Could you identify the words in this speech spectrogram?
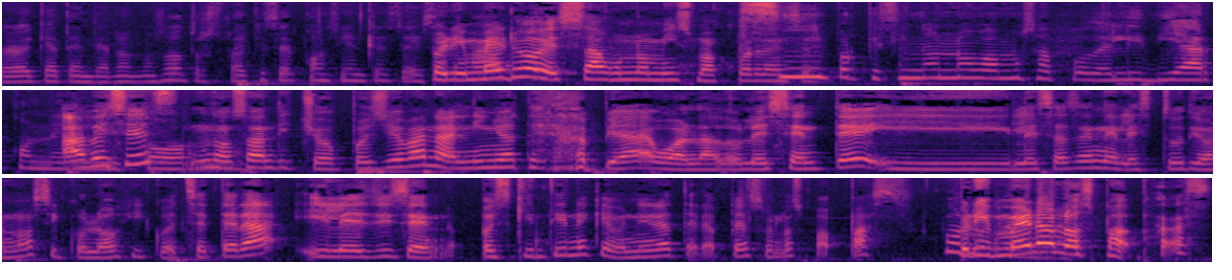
Pero hay que atendernos nosotros, hay que ser conscientes de eso. Primero es a uno mismo, acuérdense. Sí, porque si no, no vamos a poder lidiar con el A veces entorno. nos han dicho, pues llevan al niño a terapia o al adolescente y les hacen el estudio, ¿no? Psicológico, etcétera, y les dicen, pues quien tiene que venir a terapia son los papás. Por Primero los papás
